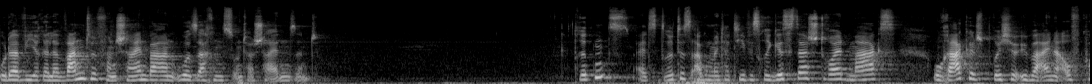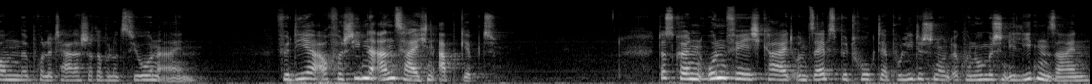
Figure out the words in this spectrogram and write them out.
oder wie relevante von scheinbaren Ursachen zu unterscheiden sind. Drittens, als drittes argumentatives Register streut Marx Orakelsprüche über eine aufkommende proletarische Revolution ein, für die er auch verschiedene Anzeichen abgibt. Das können Unfähigkeit und Selbstbetrug der politischen und ökonomischen Eliten sein,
